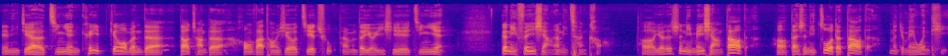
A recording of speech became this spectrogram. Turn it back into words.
那你就要经验，你可以跟我们的道场的弘法同修接触，他们都有一些经验，跟你分享，让你参考。哦，有的是你没想到的，哦，但是你做得到的，那就没问题。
